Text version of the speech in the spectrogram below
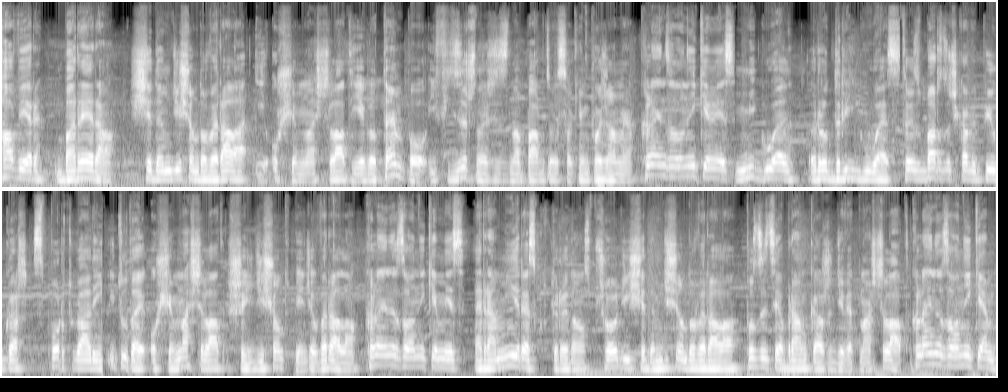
Javier Barrera 70 overalla i 18 lat. Jego tempo i fizyczność jest na bardzo wysokim poziomie. Kolejnym zawodnikiem jest Miguel Rodriguez. To jest bardzo ciekawy piłkarz z Portugalii i tutaj 18 lat, 65 overalla. Kolejnym zawodnikiem jest Ramirez, który do nas przychodzi 70 overalla, pozycja bramkarz 19 lat. Kolejnym zawodnikiem,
